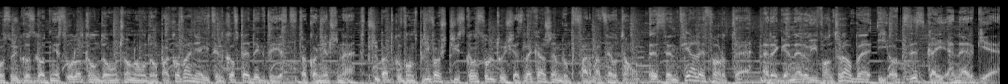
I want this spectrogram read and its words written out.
stosuj go zgodnie z ulotką dołączoną do opakowania i tylko wtedy, gdy jest to konieczne. W przypadku wątpliwości skonsultuj się z lekarzem lub farmaceutą. Essentiale Forte. Regeneruj wątrobę i odzyskaj energię.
